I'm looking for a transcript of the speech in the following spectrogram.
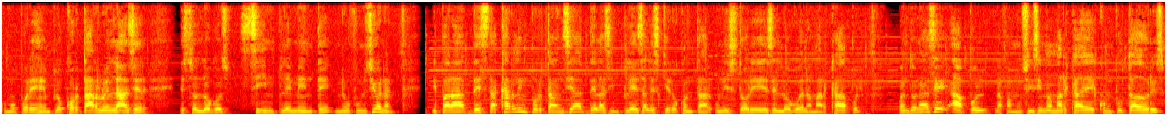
como por ejemplo cortarlo en láser, estos logos simplemente no funcionan. Y para destacar la importancia de la simpleza les quiero contar una historia y es el logo de la marca Apple. Cuando nace Apple, la famosísima marca de computadores,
